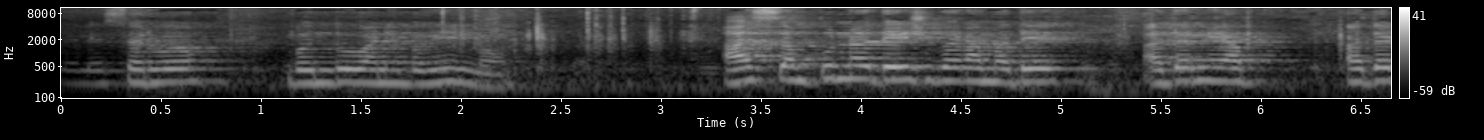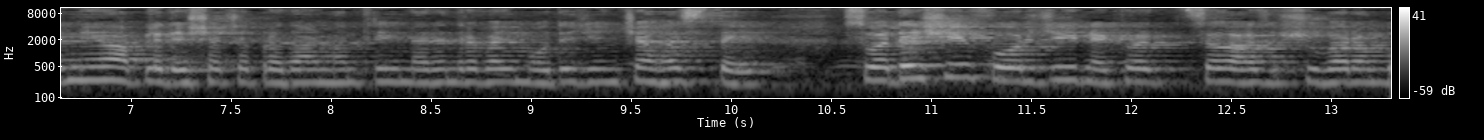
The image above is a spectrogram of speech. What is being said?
असलेले सर्व बंधू आणि भगिनींनो आज संपूर्ण देशभरामध्ये आदरणीय आदरणीय आपल्या देशाचे प्रधानमंत्री नरेंद्रभाई मोदीजींच्या हस्ते स्वदेशी फोर जी नेटवर्कचं आज शुभारंभ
